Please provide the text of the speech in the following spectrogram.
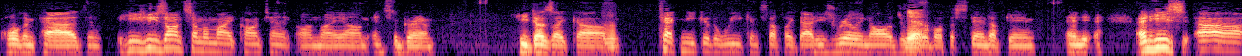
holding pads, and he he's on some of my content on my um Instagram. He does like um, Mhm. Technique of the week and stuff like that. He's really knowledgeable Yeah. about the stand up game, and and he's uh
